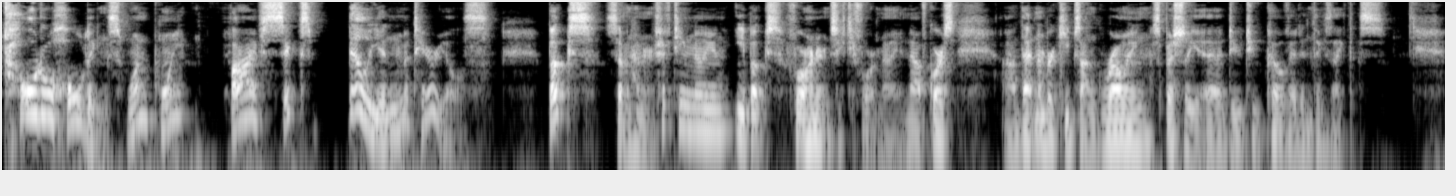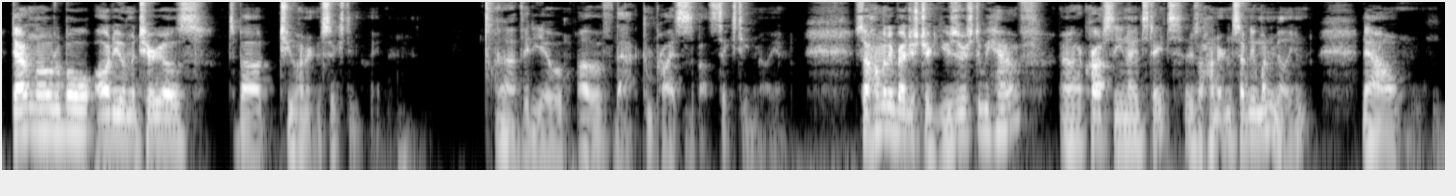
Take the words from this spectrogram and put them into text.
Total holdings 1.56 billion materials. Books 715 million, ebooks 464 million. Now, of course, uh, that number keeps on growing, especially uh, due to COVID and things like this. Downloadable audio materials, it's about 260 million uh, video of that comprises about 16 million. So how many registered users do we have uh, across the United States? There's 171 million. Now,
